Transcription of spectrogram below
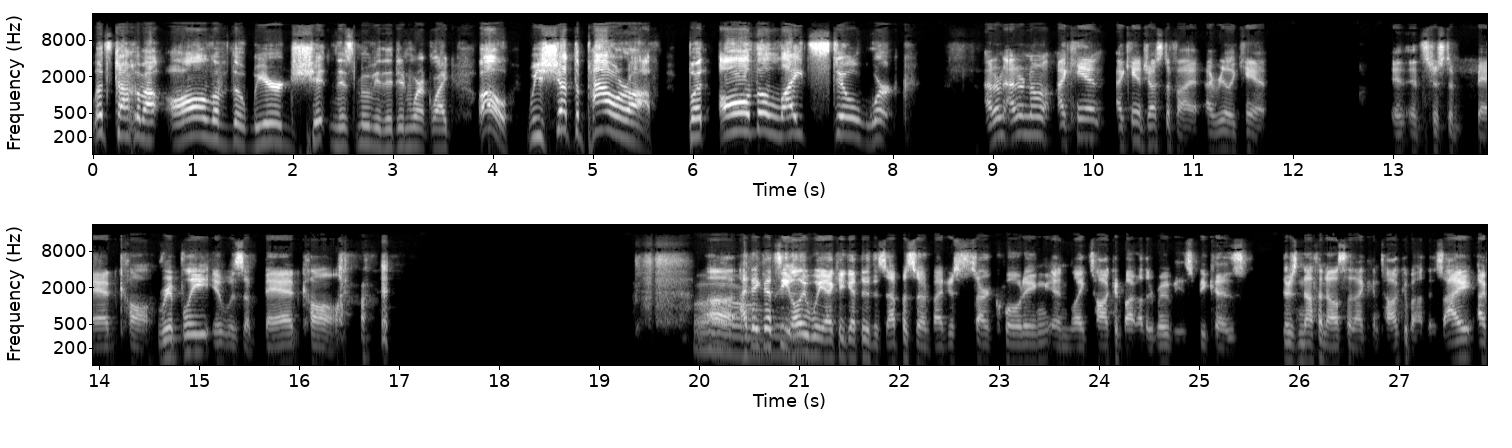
Let's talk about all of the weird shit in this movie that didn't work. Like, oh, we shut the power off, but all the lights still work. I don't. I don't know. I can't. I can't justify it. I really can't. It, it's just a bad call. Ripley. It was a bad call. Uh, I think that's the only way I could get through this episode if I just start quoting and like talking about other movies because there's nothing else that I can talk about this. I, I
